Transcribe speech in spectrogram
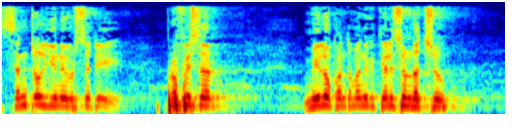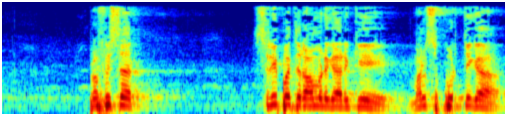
సెంట్రల్ యూనివర్సిటీ ప్రొఫెసర్ మీలో కొంతమందికి తెలిసి ఉండొచ్చు. ప్రొఫెసర్ శ్రీపతి రాముడు గారికి మనస్ఫూర్తిగా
